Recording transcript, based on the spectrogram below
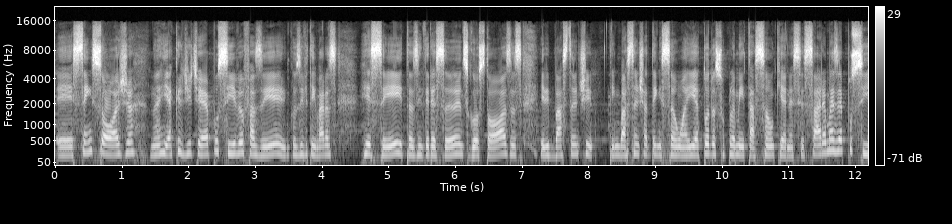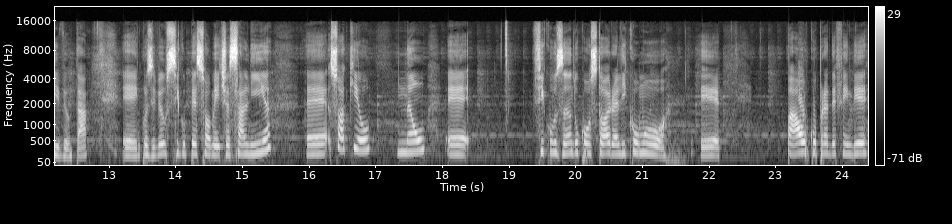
é, sem soja, né? E acredite, é possível fazer. Inclusive tem várias receitas interessantes, gostosas. Ele bastante tem bastante atenção aí a toda a suplementação que é necessária, mas é possível, tá? É, inclusive eu sigo pessoalmente essa linha, é, só que eu não é, fico usando o consultório ali como é, palco para defender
